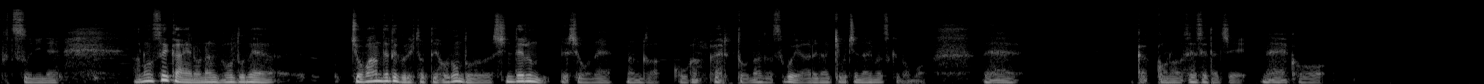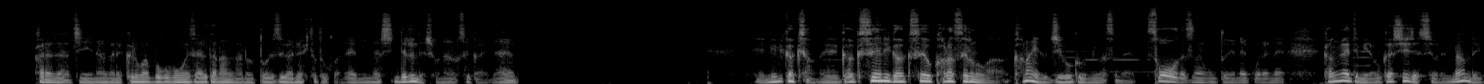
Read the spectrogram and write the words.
普通にね。あの世界のなんかほんとね、序盤出てくる人ってほとんど死んでるんでしょうね。なんか、こう考えると、なんかすごいあれな気持ちになりますけども。ね学校の先生たち、ねこう、彼らたちになんかね、車ボコボコにされたなんかの通りすがりの人とかね、みんな死んでるんでしょうね、あの世界ね。えー、耳かきさん、えー、学生に学生を枯らせるのはかなりの地獄を見ますね。そうですね、本当にね、これね、考えてみればおかしいですよね。なんで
